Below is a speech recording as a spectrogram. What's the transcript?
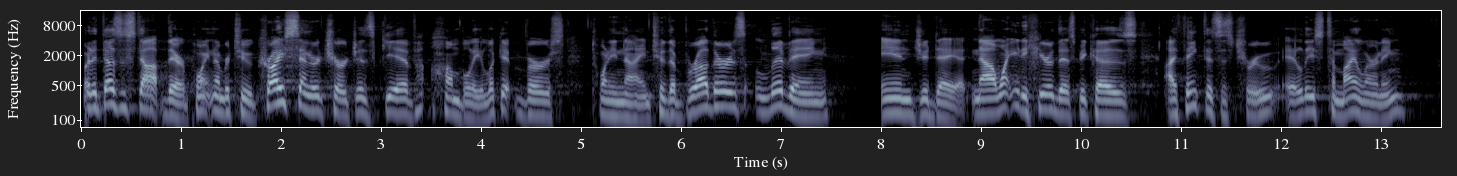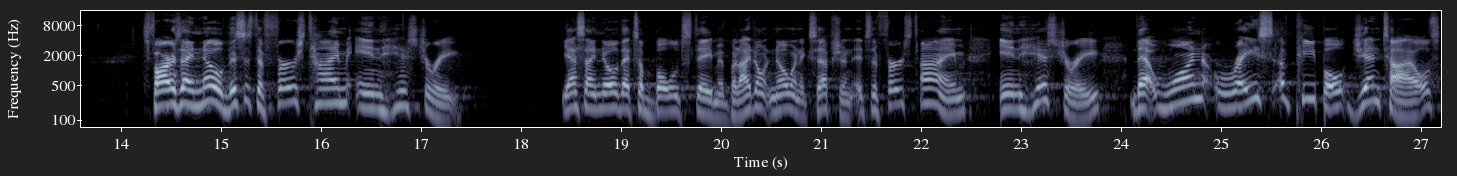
But it doesn't stop there. Point number two Christ centered churches give humbly. Look at verse 29 to the brothers living in Judea. Now, I want you to hear this because I think this is true, at least to my learning. As far as I know, this is the first time in history. Yes, I know that's a bold statement, but I don't know an exception. It's the first time in history that one race of people, Gentiles,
